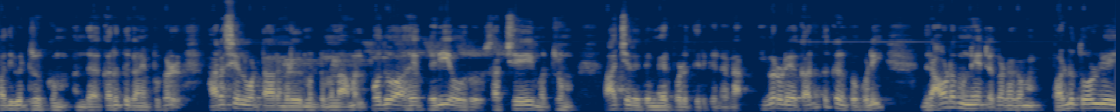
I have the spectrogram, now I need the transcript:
பதிவிட்டிருக்கும் அந்த கருத்து கணிப்புகள் அரசியல் வட்டாரங்களில் மட்டுமில்லாமல் பொதுவாக பெரிய ஒரு சர்ச்சையை மற்றும் ஆச்சரியத்தையும் ஏற்படுத்தியிருக்கின்றன. இவருடைய கருத்து கணிப்புப்படி திராவிட முன்னேற்ற கழகம் படுதோல்வியை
